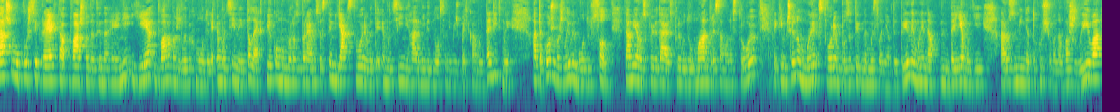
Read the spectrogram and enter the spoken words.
старшому курсі проєкту Ваша дитина геній є два важливих модулі: емоційний інтелект, в якому ми розберемося з тим, як створювати емоційні гарні відносини між батьками та дітьми. А також важливий модуль сон. Там я розповідаю з приводу мантри самонастрою. Таким чином ми створюємо позитивне мислення в дитини. Ми даємо їй розуміння того, що вона важлива,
